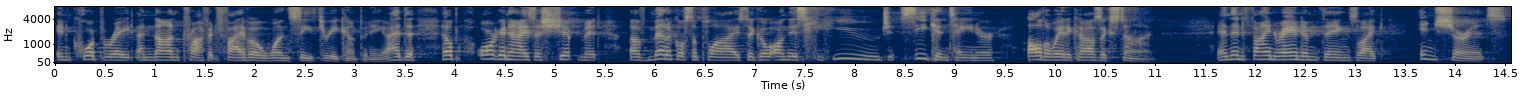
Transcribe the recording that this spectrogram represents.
incorporate a nonprofit 501c3 company. I had to help organize a shipment of medical supplies to go on this huge sea container all the way to Kazakhstan. And then find random things like insurance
